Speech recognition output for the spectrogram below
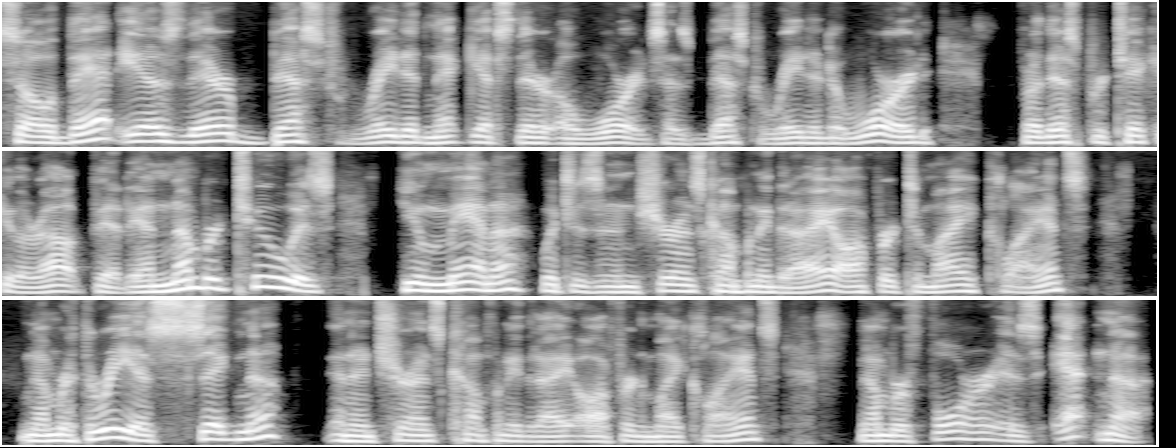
So that is their best rated, and that gets their awards as best rated award for this particular outfit. And number two is Humana, which is an insurance company that I offer to my clients. Number three is Cigna, an insurance company that I offer to my clients. Number four is Aetna,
